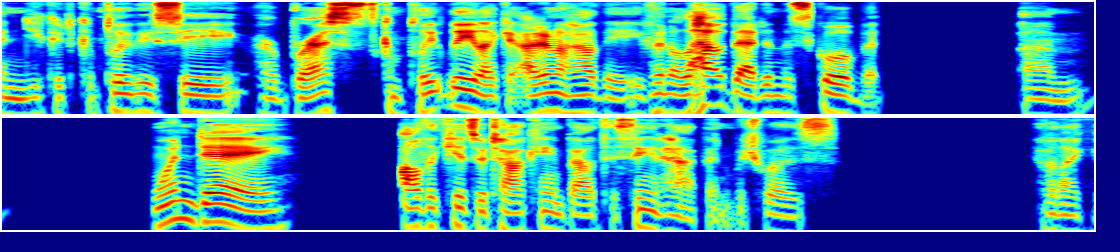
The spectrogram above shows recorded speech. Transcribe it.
and you could completely see her breasts completely. Like, I don't know how they even allowed that in the school, but um, one day, all the kids were talking about this thing that happened, which was, they were like,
